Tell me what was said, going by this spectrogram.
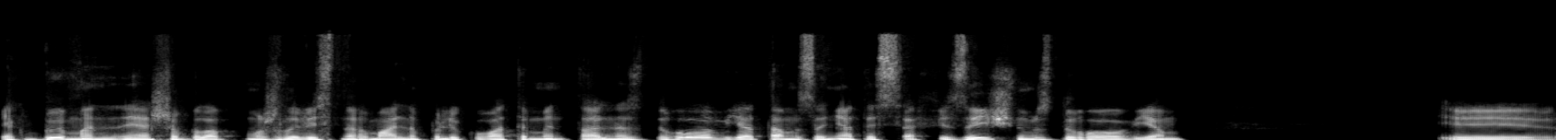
Якби в мене ще була б можливість нормально полікувати ментальне здоров'я, там зайнятися фізичним здоров'ям. І...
